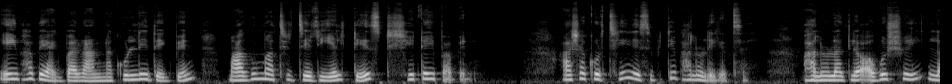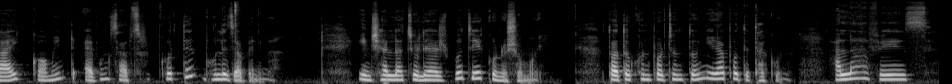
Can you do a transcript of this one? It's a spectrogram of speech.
এইভাবে একবার রান্না করলেই দেখবেন মাগুর মাছের যে রিয়েল টেস্ট সেটাই পাবেন। আশা করছি রেসিপিটি ভালো লেগেছে। ভালো লাগলে অবশ্যই লাইক কমেন্ট এবং সাবস্ক্রাইব করতে ভুলে যাবেন না। ইনশাল্লাহ চলে আসব যে কোনো সময়। ততক্ষণ পর্যন্ত নিরাপদে থাকুন। আল্লাহ হাফেজ।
